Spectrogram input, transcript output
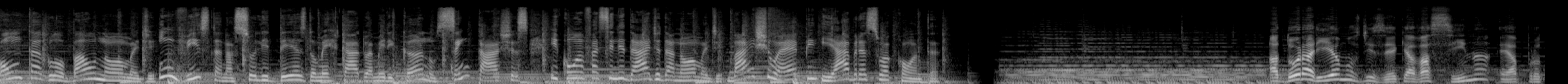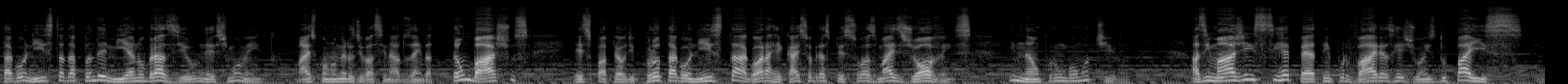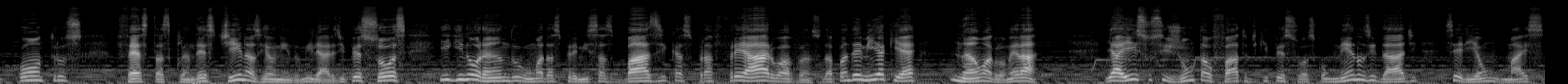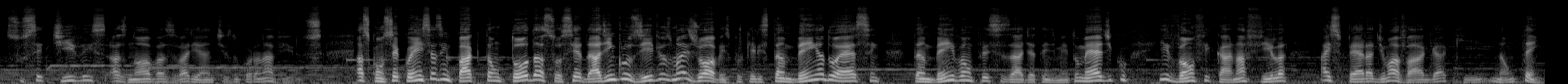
Conta Global Nômade. Invista na solidez do mercado americano sem taxas e com a facilidade da Nômade. Baixe o app e abra sua conta. Adoraríamos dizer que a vacina é a protagonista da pandemia no Brasil neste momento. Mas com números de vacinados ainda tão baixos, esse papel de protagonista agora recai sobre as pessoas mais jovens, e não por um bom motivo. As imagens se repetem por várias regiões do país. Encontros, festas clandestinas reunindo milhares de pessoas, ignorando uma das premissas básicas para frear o avanço da pandemia, que é não aglomerar. E a isso se junta o fato de que pessoas com menos idade seriam mais suscetíveis às novas variantes do coronavírus. As consequências impactam toda a sociedade, inclusive os mais jovens, porque eles também adoecem, também vão precisar de atendimento médico e vão ficar na fila à espera de uma vaga que não tem.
